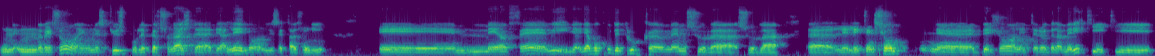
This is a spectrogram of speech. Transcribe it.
une, raison et une excuse pour les personnages d'aller dans les États-Unis. Mais en fait, oui, il y, a, beaucoup de trucs euh, même sur, uh, sur la, les, tensions euh, des gens à l'intérieur de l'Amérique qui,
